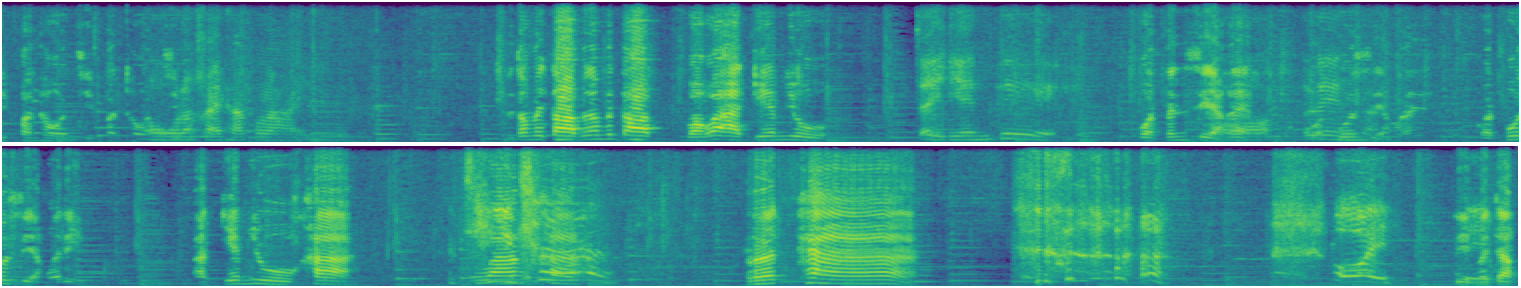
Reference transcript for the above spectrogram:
ชิปคอนโทรลชิปคอนโทรลโอ้แล้วใครทักไลน์ไม่ต้องไปตอบไม่ต้องไปตอบ บอกว่าอัดเกมอยู่ ใจเย็นพี่กดเป็นเสียงเลยรอกดเล่นพูดเสียงไว้กดพูดเสียงไว้ดิอัดเกมอยู่ค่ะจริงวางค่ะค่ะเริดค่ะ โอ้ยติดมาจาก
